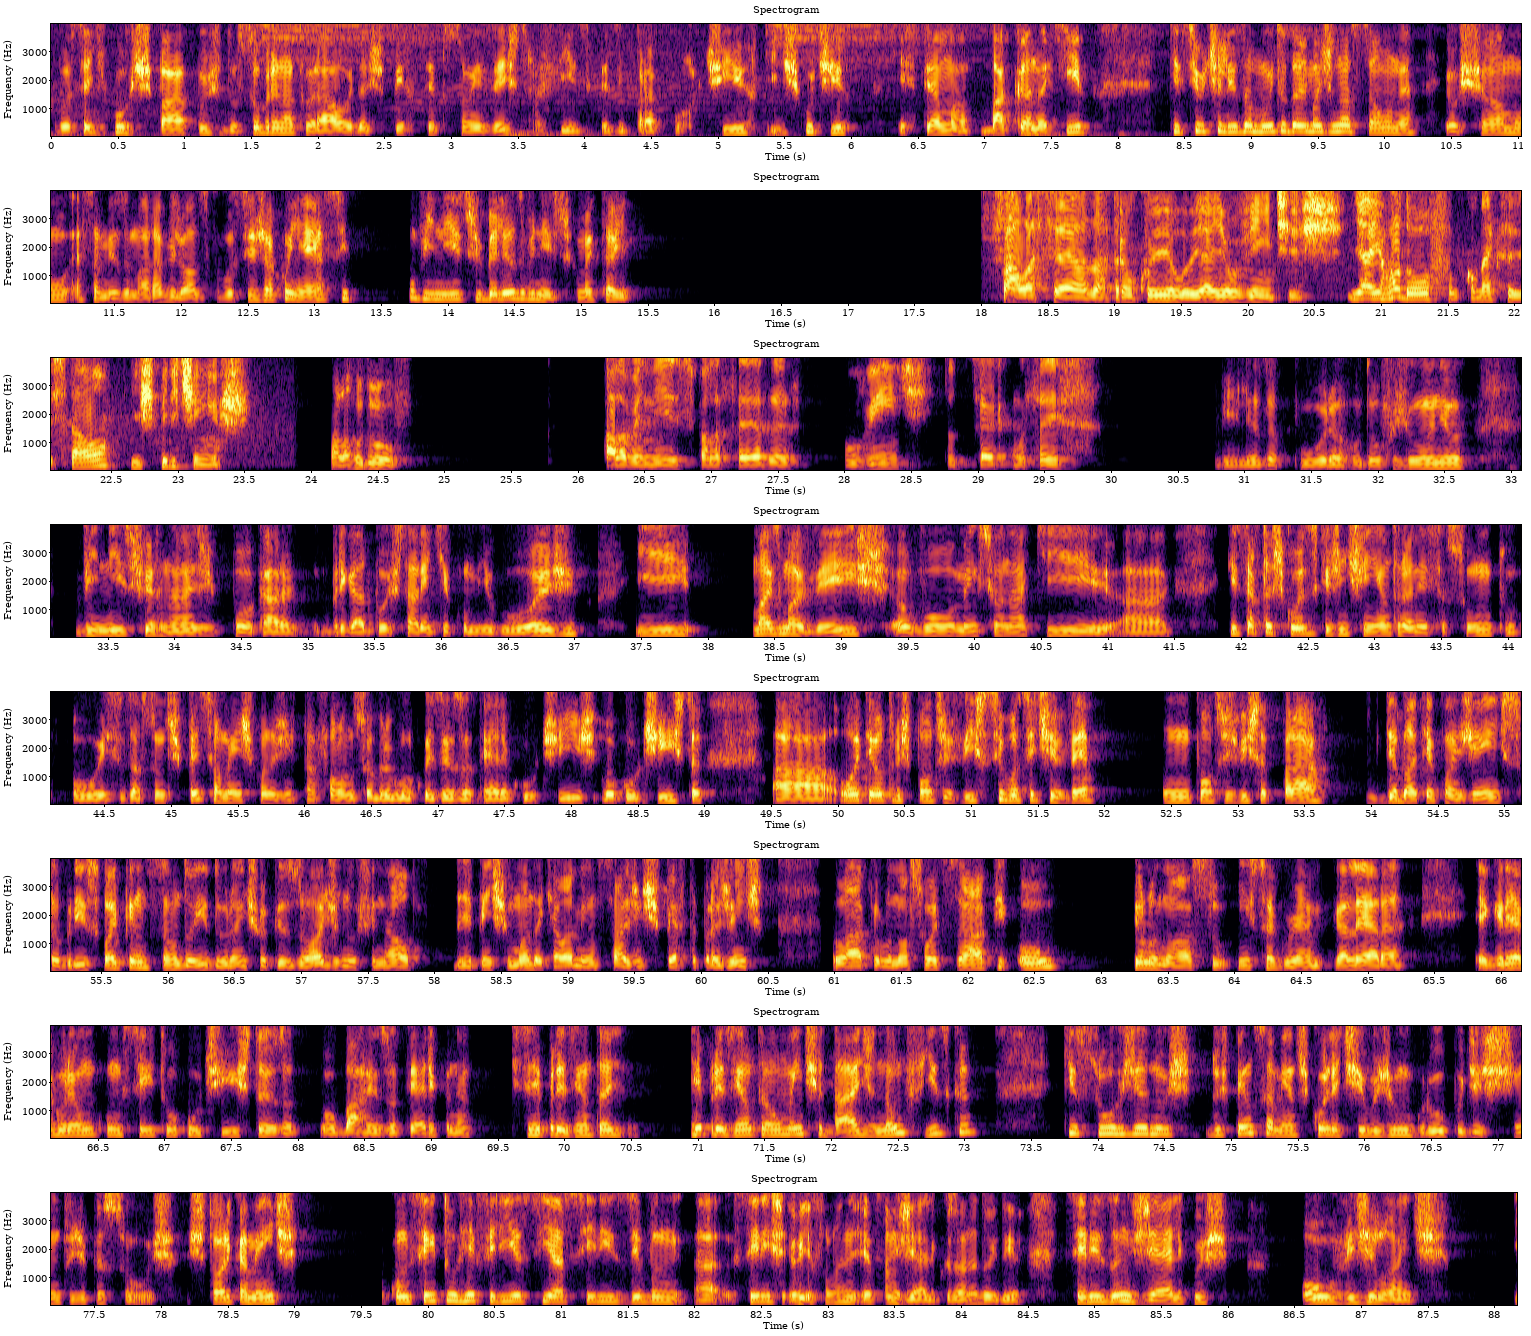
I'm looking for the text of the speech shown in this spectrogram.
Você que curte os papos do sobrenatural e das percepções extrafísicas e para curtir e discutir esse tema bacana aqui, que se utiliza muito da imaginação, né? Eu chamo essa mesa maravilhosa que você já conhece, o Vinícius. Beleza, Vinícius? Como é que tá aí? Fala, César, tranquilo? E aí, ouvintes? E aí, Rodolfo, como é que vocês estão? E espiritinhos? Fala, Rodolfo. Fala, Vinícius. Fala, César ouvinte, tudo certo com vocês? Beleza pura, Rodolfo Júnior, Vinícius Fernandes, pô, cara, obrigado por estarem aqui comigo hoje e mais uma vez eu vou mencionar que, uh, que certas coisas que a gente entra nesse assunto, ou esses assuntos, especialmente quando a gente está falando sobre alguma coisa esotérica, ocultista, ocultista uh, ou até outros pontos de vista, se você tiver um ponto de vista para debater com a gente sobre isso. Vai pensando aí durante o episódio, no final, de repente manda aquela mensagem esperta pra gente lá pelo nosso WhatsApp ou pelo nosso Instagram. Galera, egrégora é um conceito ocultista ou barra esotérico, né? Que se representa, representa uma entidade não física que surge nos, dos pensamentos coletivos de um grupo distinto de pessoas. Historicamente, o conceito referia-se a seres, evan a seres, eu ia falando evangélicos, olha a doideira, seres angélicos ou vigilantes,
